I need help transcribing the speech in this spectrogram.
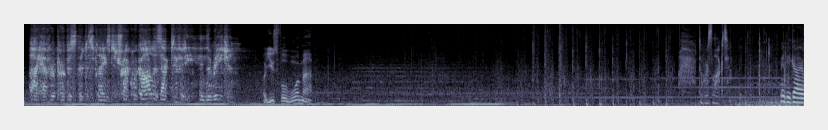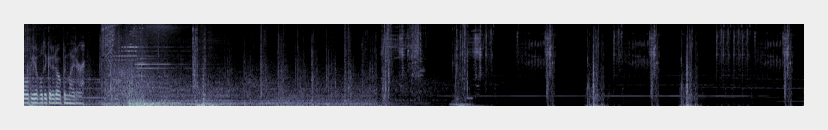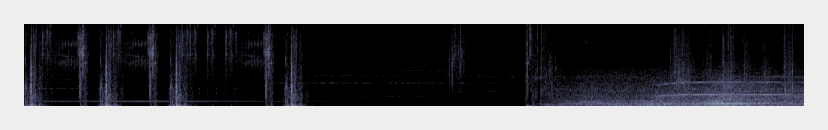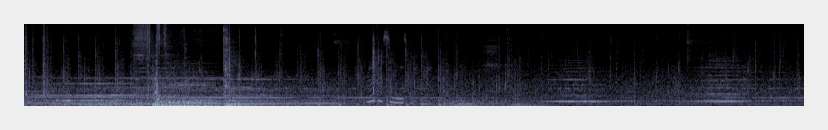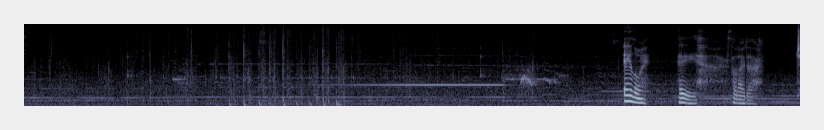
I have repurposed the displays to track Regala's activity in the region. A useful war map. Door's locked. Maybe Gaia will be able to get it open later.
